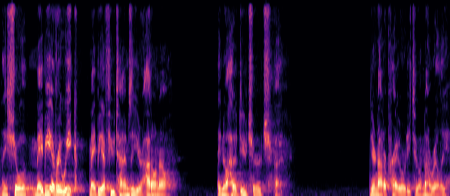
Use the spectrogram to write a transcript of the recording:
they show up maybe every week, maybe a few times a year. I don't know. They know how to do church, but you're not a priority to them, not really.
